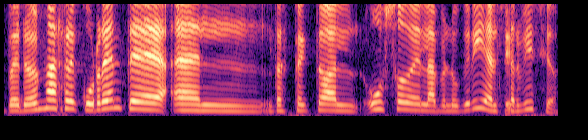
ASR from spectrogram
pero es más recurrente al, respecto al uso de la peluquería, el e, servicio.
